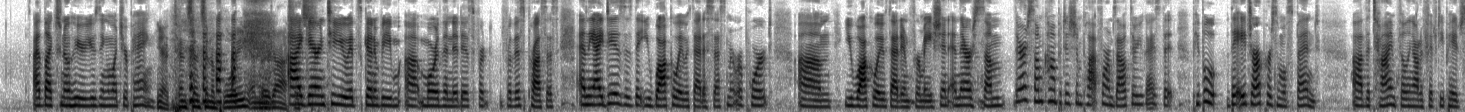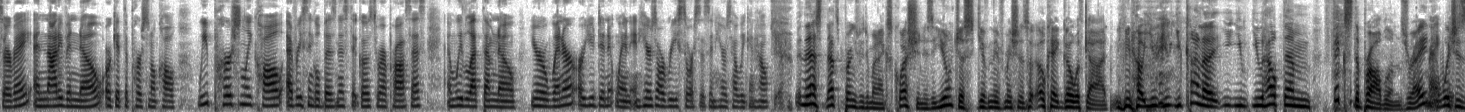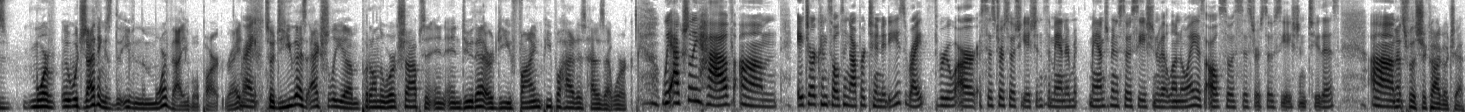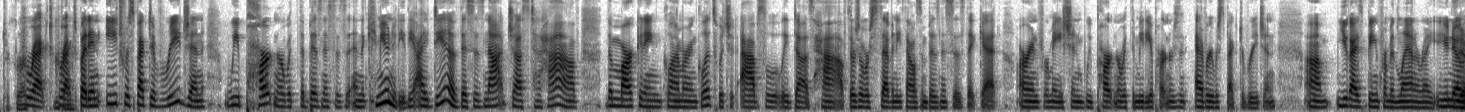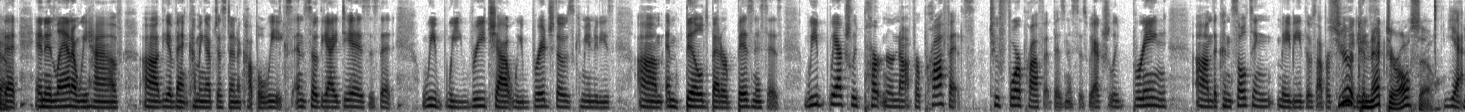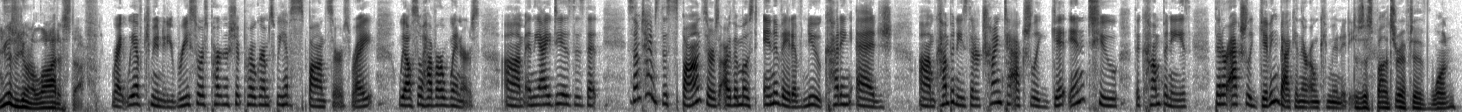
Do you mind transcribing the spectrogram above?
I'd like to know who you're using and what you're paying. Yeah, ten cents an employee. I mean, gosh, I guarantee you it's going to be uh, more than it is for, for this process. And the idea is, is that you walk away with that assessment report, um, you walk away with that information, and there are some there are some competition platforms out there, you guys, that people the HR person will spend. Uh, the time filling out a 50 page survey and not even know or get the personal call. We personally call every single business that goes through our process and we let them know you're a winner or you didn't win, and here's our resources and here's how we can help you. And that's that brings me to my next question: Is that you don't just give them the information. It's like, okay, go with God. You know, you you, you kind of you you help them fix the problems, right? Right. Which is more, which I think is the, even the more valuable part, right? Right. So, do you guys actually um, put on the workshops and, and, and do that, or do you find people? How does how does that work? We actually have um, HR consulting opportunities, right, through our sister associations. The Man- Management Association of Illinois is also a sister association to this. Um, that's for the Chicago chapter, correct? Correct, correct. But in each respective region, we partner with the businesses and the community. The idea of this is not just to have the marketing glamour and glitz, which it absolutely does have. There's over 70,000 businesses that get our information. We partner with the media partners in every respective region. Um, you guys being from Atlanta, right? You know Yeah. that in Atlanta we have uh, the event coming up just in a couple weeks, and so the idea is is that we we reach out, we bridge those communities, um, and build better businesses. We we actually partner not for profits to for profit businesses. We actually bring um, the consulting maybe those opportunities. So you're a connector, also. Yes. You guys are doing a lot of stuff. Right. We have community resource partnership programs. We have sponsors, right? We also have our winners. Um, and the idea is, is that sometimes the sponsors are the most innovative, new, cutting edge um, companies that are trying to actually get into the companies that are actually giving back in their own community. Does a sponsor have to have one?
